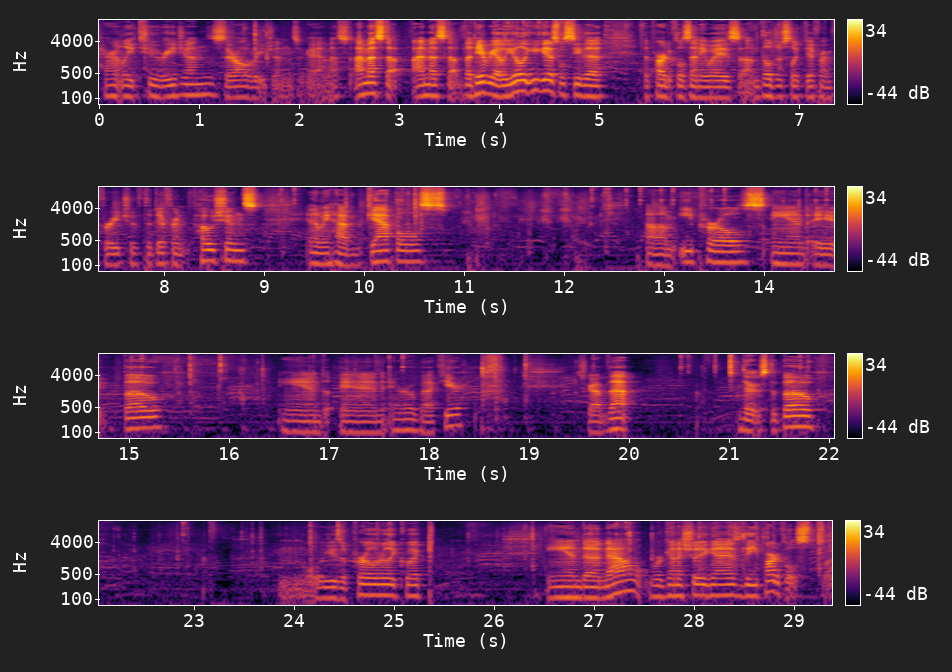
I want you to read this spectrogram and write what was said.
apparently two regens. They're all regens. Okay, I messed. I messed up. I messed up. But here we go. You'll, you guys will see the the particles anyways. Um, they'll just look different for each of the different potions. And then we have gapples, um, e pearls, and a bow, and an arrow back here. Let's grab that. There's the bow. And we'll use a pearl really quick. And uh, now we're going to show you guys the particles. So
